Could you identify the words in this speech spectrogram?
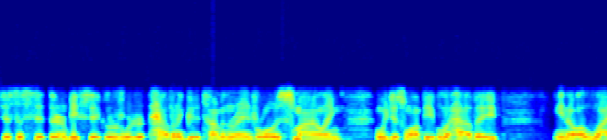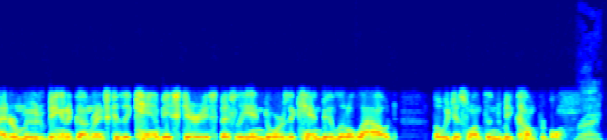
just to sit there and be sticklers. We're having a good time in the range. We're always smiling, and we just want people to have a, you know, a lighter mood of being in a gun range because it can be scary, especially indoors. It can be a little loud, but we just want them to be comfortable. Right.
